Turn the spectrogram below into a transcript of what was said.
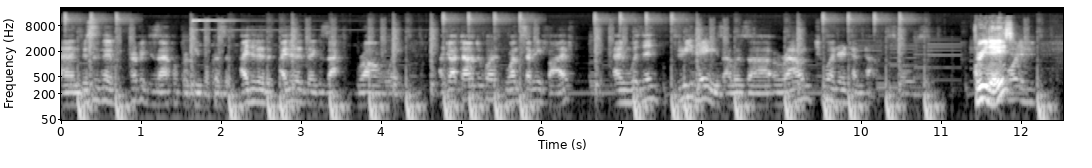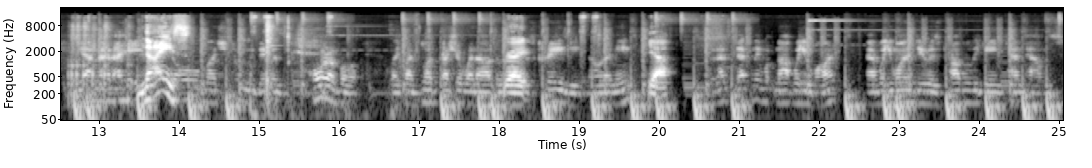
and this is a perfect example for people because I did it I did it the exact wrong way. I got down to 175, and within three days I was uh, around 210 pounds. So it was Three days? 40 yeah, man, I ate Nice. so much food. It was horrible. Like my blood pressure went up. It was, Right. it was crazy. You know what I mean? Yeah. So that's definitely not what you want. And what you want to do is probably gain 10 pounds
